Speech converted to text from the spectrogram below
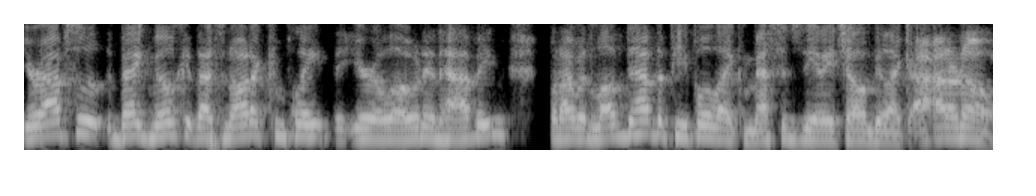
You're absolutely bag milk. That's not a complaint that you're alone in having, but I would love to have the people like message the NHL and be like, I don't know,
